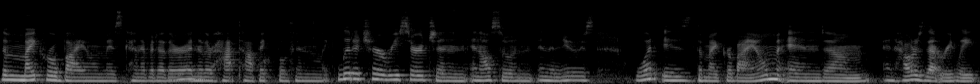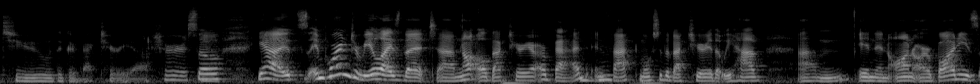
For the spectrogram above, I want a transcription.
The microbiome is kind of another mm-hmm. another hot topic both in like literature research and, and also in, in the news what is the microbiome and um, and how does that relate to the good bacteria sure so yeah, yeah it's important to realize that um, not all bacteria are bad mm-hmm. in fact most of the bacteria that we have um, in and on our bodies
